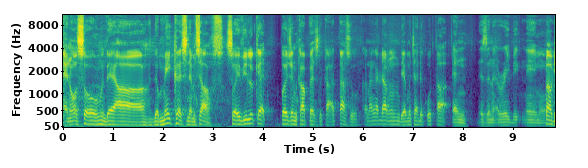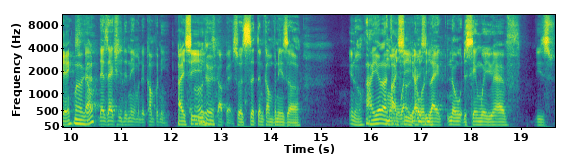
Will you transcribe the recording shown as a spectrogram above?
And also there are the makers themselves. So if you look at Persian carpets dekat atas tu, kadang-kadang dia macam ada kotak and there's an Arabic name or Okay. Okay. That's actually the name of the company. I see. Okay. Carpet. So certain companies are, you know, Ah, yalah. more I see, I well-known, see. Like no, the same way you have these.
